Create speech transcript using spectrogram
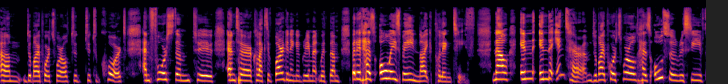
um, Dubai Ports World to, to, to, court and forced them to enter collective bargaining agreement with them. But it has always been like pulling teeth. Now, in, in the interim, Dubai Ports World has also received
